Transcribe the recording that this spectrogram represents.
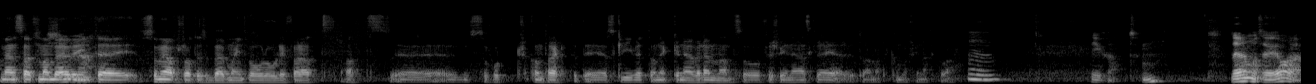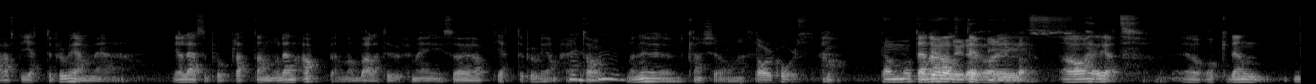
Men så att man behöver inte, som jag har förstått det så behöver man inte vara orolig för att, att eh, så fort kontraktet är skrivet och nyckeln är överlämnad så försvinner ens grejer utan att det kommer finnas kvar. Mm. Det är skönt. Däremot har jag haft jätteproblem med... Jag läser på plattan och den appen har ballat ur för mig. Så jag har haft jätteproblem här ett tag. Men nu kanske det ordnar sig. Dark Horse. De Den har uppdaterade ju alltid den i varit... julas. Ja, jag vet. Och den...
